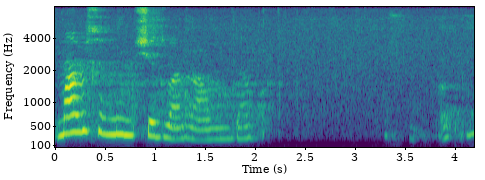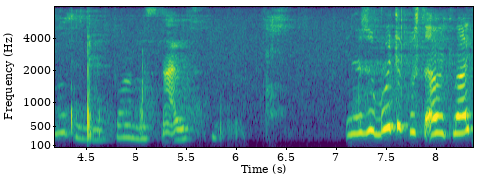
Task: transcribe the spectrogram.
максимум ще два раунди. Може, не забудьте поставити лайк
